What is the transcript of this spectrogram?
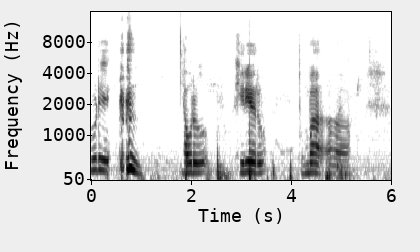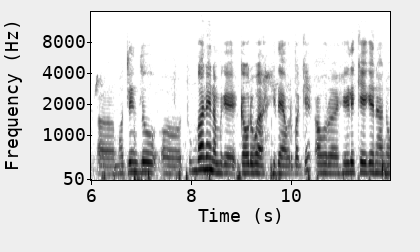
ನೋಡಿ, ಅವರು ಹಿರಿಯರು ತುಂಬ ಮೊದಲಿಂದಲೂ ತುಂಬಾ ನಮಗೆ ಗೌರವ ಇದೆ ಅವ್ರ ಬಗ್ಗೆ. ಅವರ ಹೇಳಿಕೆಗೆ ನಾನು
